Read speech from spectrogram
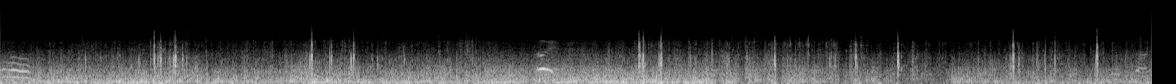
Whoa. Oh yeah. It's fun.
